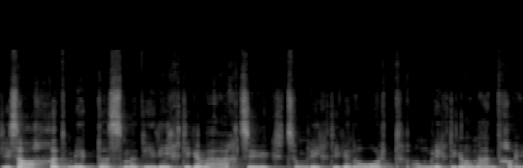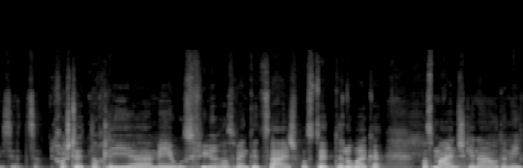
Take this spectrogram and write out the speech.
die Sachen, damit dass man die richtigen Werkzeuge zum richtigen Ort am richtigen Moment kann einsetzen kann. Kannst du dort noch ein bisschen äh, mehr ausführen? Also wenn du jetzt sagst, musst du dort schauen, was meinst du genau damit?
